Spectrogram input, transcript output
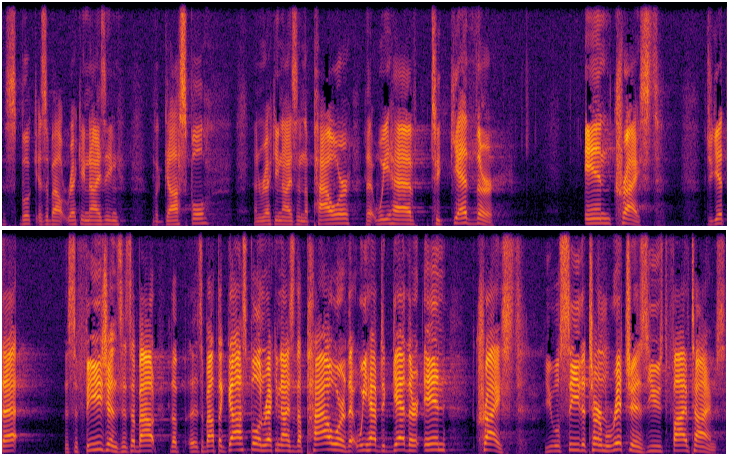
This book is about recognizing the gospel and recognizing the power that we have together in Christ. Did you get that? This Ephesians is about the, it's about the gospel and recognizing the power that we have together in Christ. You will see the term riches used five times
